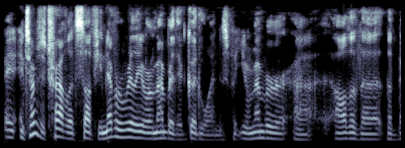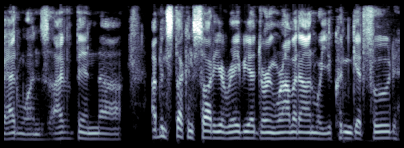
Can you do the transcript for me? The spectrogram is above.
in terms of travel itself, you never really remember the good ones, but you remember uh, all of the, the bad ones. I've been uh, I've been stuck in Saudi Arabia during Ramadan where you couldn't get food.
